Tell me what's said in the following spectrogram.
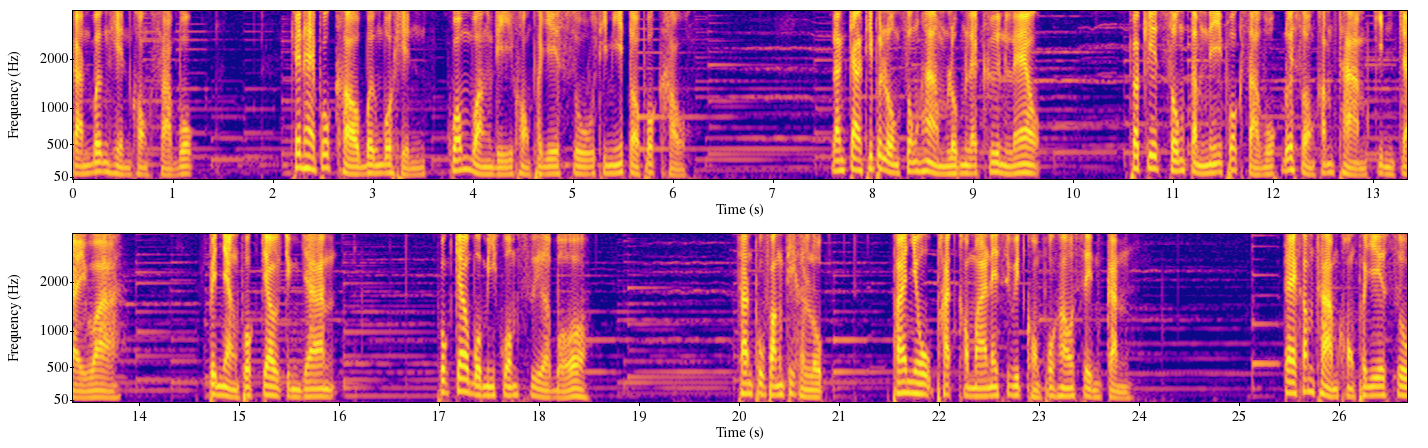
การเบิ่งเห็นของสาวกเฮ็ดให้พวกเขาเบิ่งบ่เห็นความหวังดีของพระเยซูที่มีต่อพวกเขา หลังจากที่พระองค์ทรงห้ามลมและคลื่นแล้ว พระคริสต์ทรงตำหนิพวกสาวกด้วยสองคำถามกินใจว่า เป็นอย่างพวกเจ้าจึงย่าน พวกเจ้าบ่มีความเสื่อบ่ท่านผู้ฟังที่เคารพ พายุพัดเข้ามาในชีวิตของพวกเขาเช่นกัน แต่คำถามของพระเยซู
